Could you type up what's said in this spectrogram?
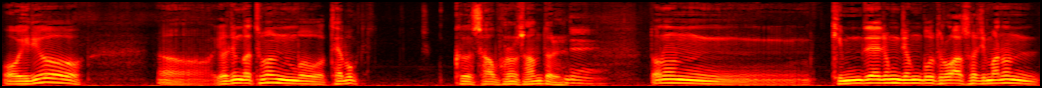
오히려 어 요즘 같으면 뭐 대북 그 사업하는 사람들 네. 또는 김대중 정부 들어와서지만은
